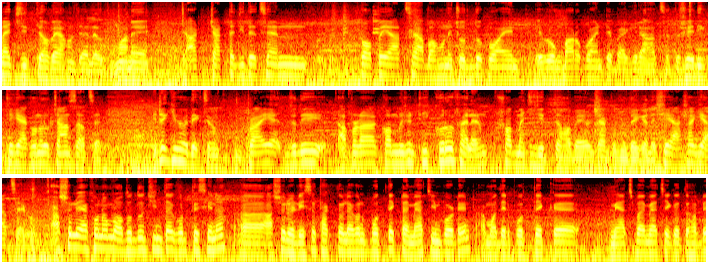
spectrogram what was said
ম্যাচ জিততে হবে এখন চাইলেও। মানে চার চারটা জিতেছেন টপে আছে আবাহনে চোদ্দ পয়েন্ট এবং বারো পয়েন্টে বাকিরা আছে। তো সেই দিক থেকে এখনও চান্স আছে। এটা কীভাবে দেখছেন? প্রায় যদি আপনারা কম্বিনেশন ঠিক করেও ফেলেন, সব ম্যাচে জিততে হবে চ্যাম্পিয়ন হতে গেলে। সেই আশা কি আছে এখন? আসলে এখন আমরা অতদূর চিন্তা করতেছি না। আসলে রেসে থাকতে হলে এখন প্রত্যেকটা ম্যাচ ইম্পর্টেন্ট আমাদের প্রত্যেক ম্যাচ বাই ম্যাচ এগোতে হবে।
